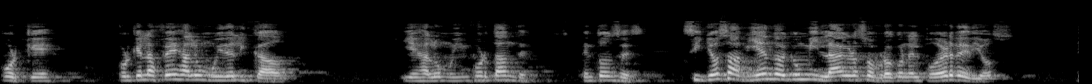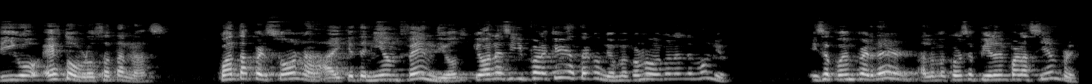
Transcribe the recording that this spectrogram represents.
¿Por qué? Porque la fe es algo muy delicado y es algo muy importante. Entonces, si yo sabiendo que un milagro sobró con el poder de Dios, digo, esto obró Satanás, ¿cuántas personas hay que tenían fe en Dios que van a decir, ¿y para qué voy a estar con Dios? Mejor me voy con el demonio. Y se pueden perder, a lo mejor se pierden para siempre,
